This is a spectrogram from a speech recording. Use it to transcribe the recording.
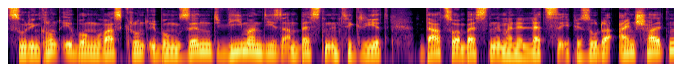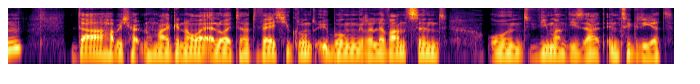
Zu den Grundübungen, was Grundübungen sind, wie man diese am besten integriert, dazu am besten in meine letzte Episode einschalten. Da habe ich halt nochmal genauer erläutert, welche Grundübungen relevant sind und wie man diese halt integriert.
